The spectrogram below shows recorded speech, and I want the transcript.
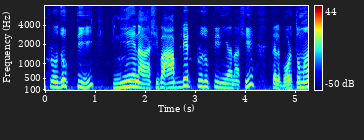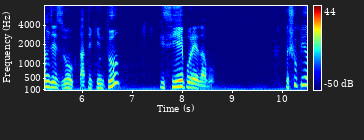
প্রযুক্তি নিয়ে না আসি বা আপডেট প্রযুক্তি নিয়ে না আসি, তাহলে বর্তমান যে যুগ, তাতে কিন্তু পিছিয়ে পড়ে যাব। তো সুপ্রিয়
